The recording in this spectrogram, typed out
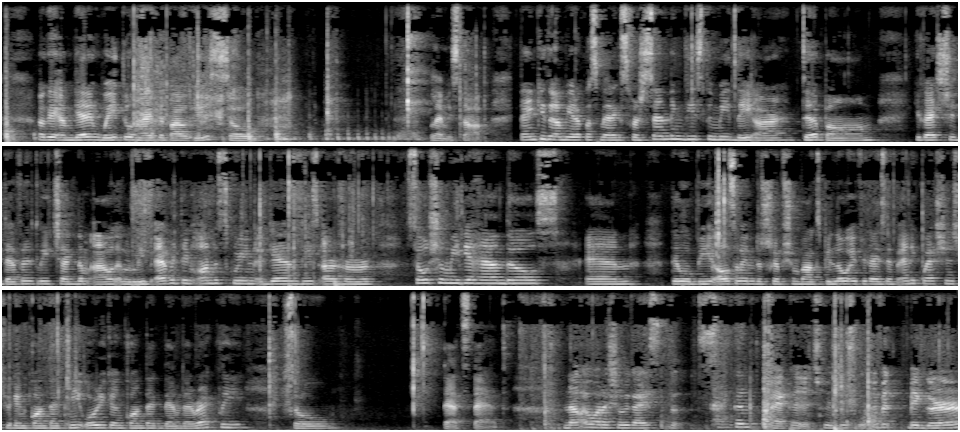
good. Okay, I'm getting way too hyped about this, so let me stop. Thank you to Amira Cosmetics for sending these to me. They are the bomb. You guys should definitely check them out. I will leave everything on the screen. Again, these are her social media handles and they will be also in the description box below. If you guys have any questions you can contact me or you can contact them directly. So that's that. Now i want to show you guys the second package which is a little bit bigger.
